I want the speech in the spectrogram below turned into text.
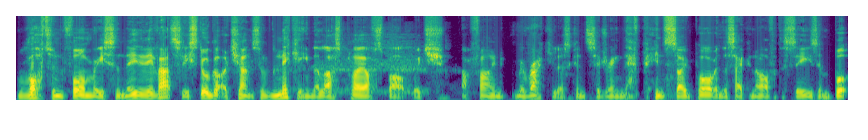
rotten form recently, they've actually still got a chance of nicking the last playoff spot, which I find miraculous considering they've been so poor in the second half of the season. But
